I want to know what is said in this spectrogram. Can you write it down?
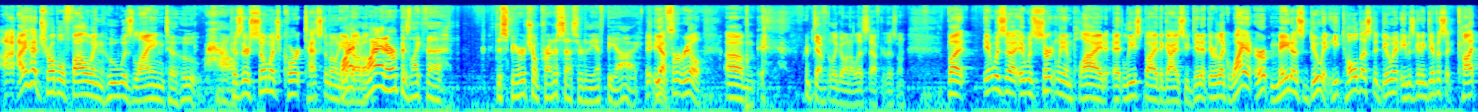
I, I had trouble following who was lying to who. Wow. Because there's so much court testimony Wyatt, about all. Wyatt Earp is like the the spiritual predecessor to the FBI. Yeah, for real. Um, we're definitely going a list after this one. But it was uh, it was certainly implied, at least by the guys who did it. They were like, Wyatt Earp made us do it. He told us to do it. He was going to give us a cut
